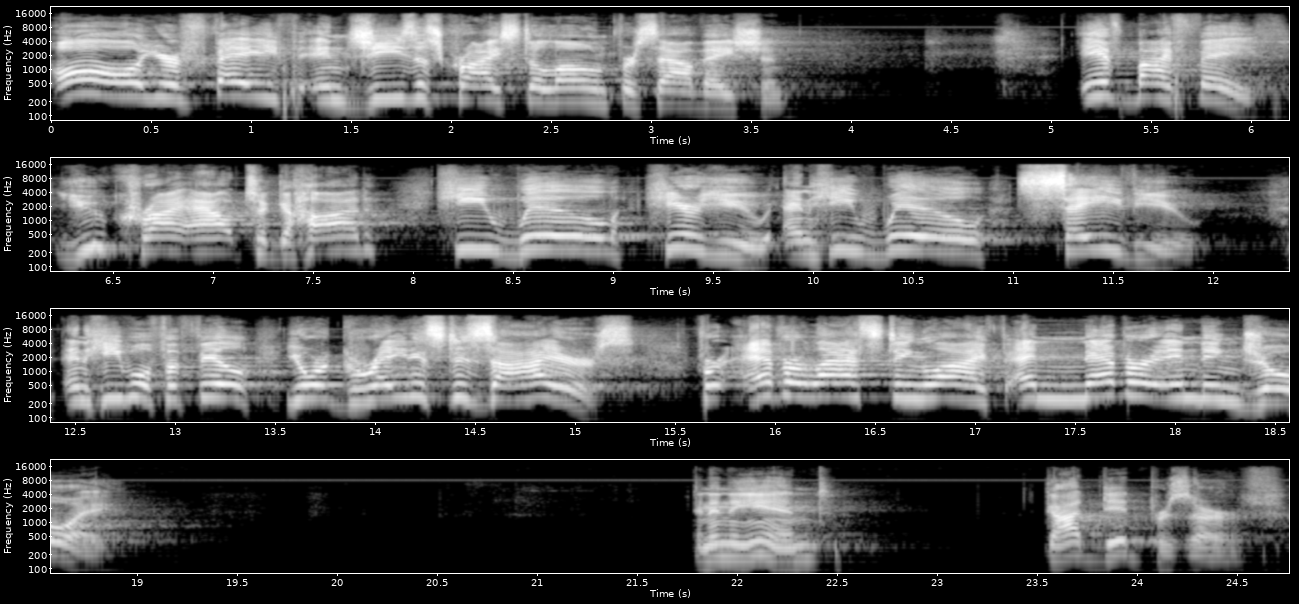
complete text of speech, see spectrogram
all your faith in Jesus Christ alone for salvation. If by faith you cry out to God, He will hear you and He will save you. And He will fulfill your greatest desires for everlasting life and never ending joy. And in the end, God did preserve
